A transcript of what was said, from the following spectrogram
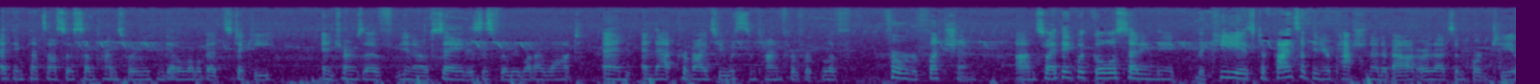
I think that's also sometimes where you can get a little bit sticky in terms of, you know, saying, is this really what I want? And, and that provides you with some time for, for, for reflection. Um, so I think with goal setting, the, the key is to find something you're passionate about or that's important to you.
